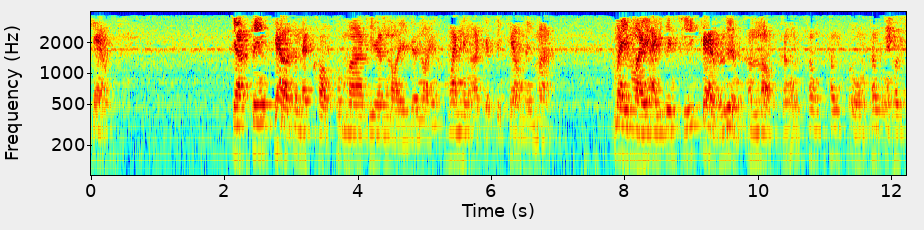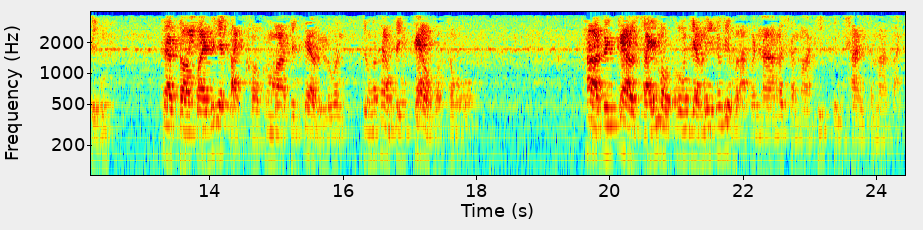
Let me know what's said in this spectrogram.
แก้วจะเป็นแก้วตั้งแต่ขอบเข้ามาทีละหน่อยละหน่อย วันหนึ่งอาจจะเป็นแก้วไม่มาก ใหม่ๆอาจจะเป็นสีแก้วเรื่องข้างนอกทั้งทั้งทั้งองค์ทั้งองค์สินแต่ต่อไปก็จะตัดขอบเข้ามาเป็นแก้วล้วนจนกระทั่งเป็นแก้วหมดทั้งองค์ถ้าเป็นแก้วใสหมดองค์อย่างนี้เขาเรียกว่าอัปปนามสมาธิเป็นฌานสมาบัติ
